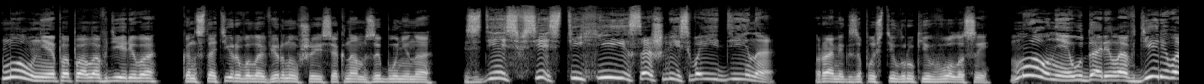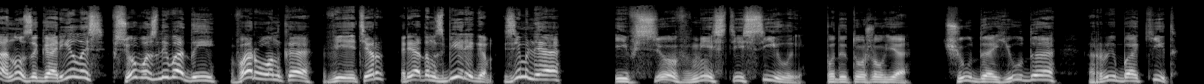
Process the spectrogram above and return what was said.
«Молния попала в дерево», — констатировала вернувшаяся к нам Зыбунина. «Здесь все стихии сошлись воедино!» Рамик запустил руки в волосы. «Молния ударила в дерево, оно загорелось, все возле воды, воронка, ветер, рядом с берегом земля». «И все вместе силы», — подытожил я. «Чудо-юдо, рыба-кит.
